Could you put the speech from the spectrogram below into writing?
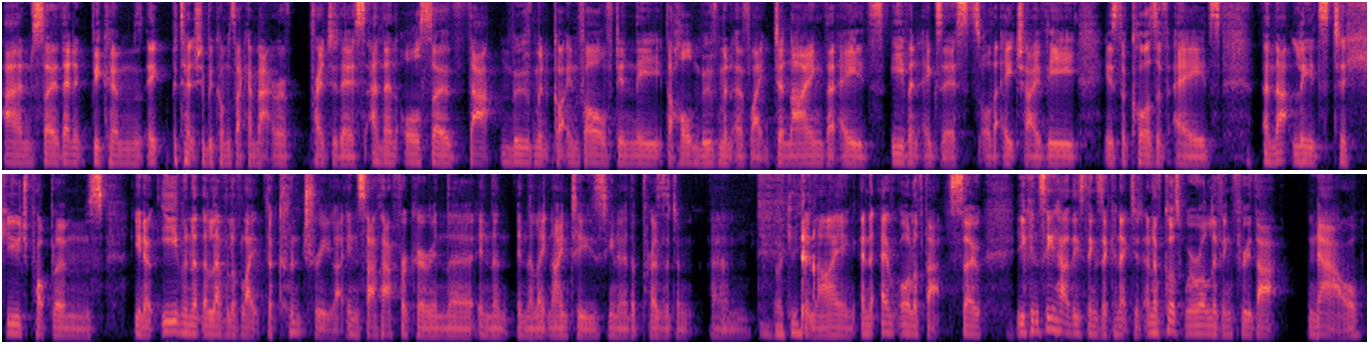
And so then it becomes, it potentially becomes like a matter of prejudice. And then also that movement got involved in the, the whole movement of like denying that AIDS even exists or that HIV is the cause of AIDS. And that leads to huge problems, you know, even at the level of like the country, like in South Africa in the, in the, in the late nineties, you know, the president, um, denying and all of that. So you can see how these things are connected. And of course, we're all living through that now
